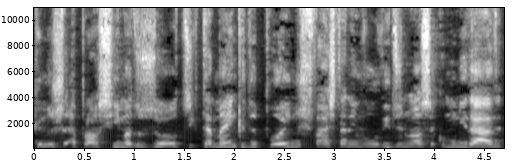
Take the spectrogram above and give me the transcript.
que nos aproxima dos outros e também que depois nos faz estar envolvidos na nossa comunidade.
